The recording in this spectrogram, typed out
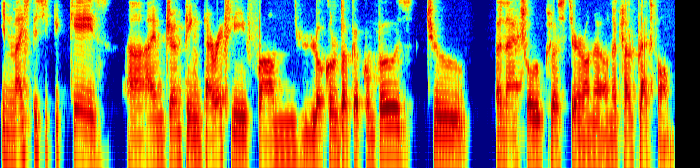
in my specific case, uh, I'm jumping directly from local Docker Compose to an actual cluster on a, on a cloud platform.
